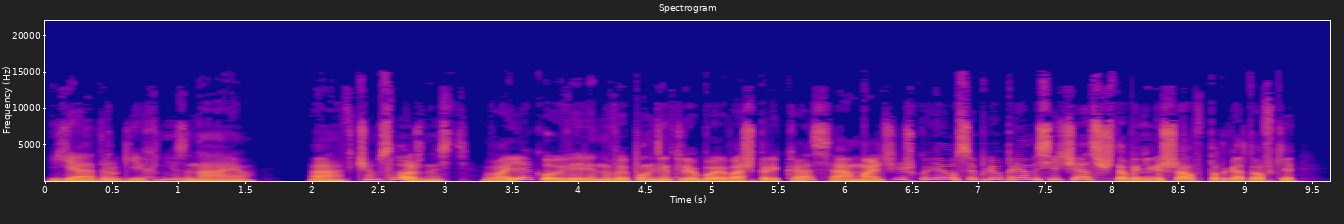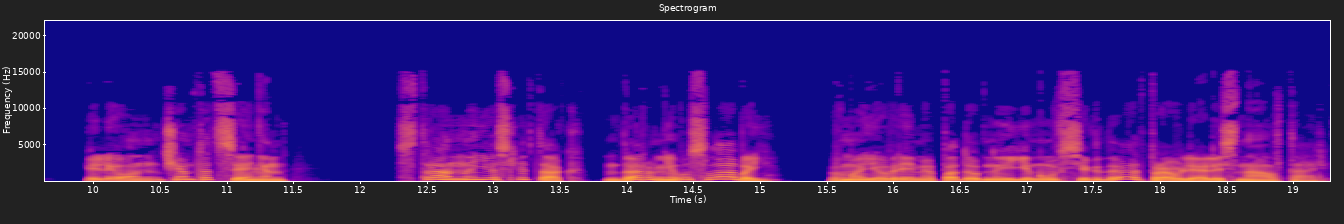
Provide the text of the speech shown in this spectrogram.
«Я других не знаю. «А в чем сложность? Вояка, уверен, выполнит любой ваш приказ, а мальчишку я усыплю прямо сейчас, чтобы не мешал в подготовке. Или он чем-то ценен? Странно, если так. Дар у него слабый. В мое время подобные ему всегда отправлялись на алтарь».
